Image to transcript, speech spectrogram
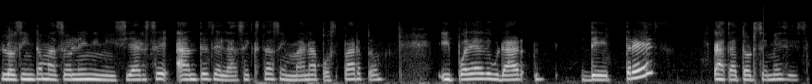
los síntomas suelen iniciarse antes de la sexta semana postparto y puede durar de 3 a 14 meses.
